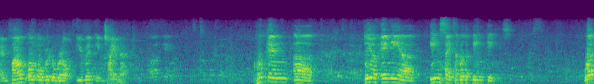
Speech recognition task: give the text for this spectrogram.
and found all over the world, even in China. Who can, uh, do you have any uh, insights about the paintings? What,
